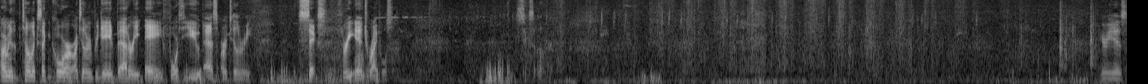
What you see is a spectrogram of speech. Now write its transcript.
Army of the Potomac 2nd Corps Artillery Brigade Battery A, 4th U.S. Artillery. Six 3 inch rifles. Six of them. Here he is.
